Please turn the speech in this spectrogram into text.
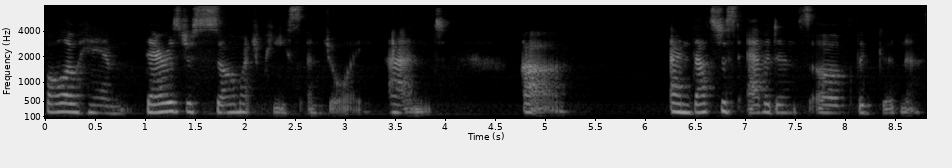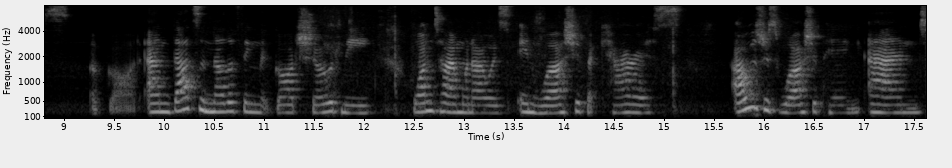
follow Him, there is just so much peace and joy, and uh, and that's just evidence of the goodness of God. And that's another thing that God showed me one time when I was in worship at Charis. I was just worshiping and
